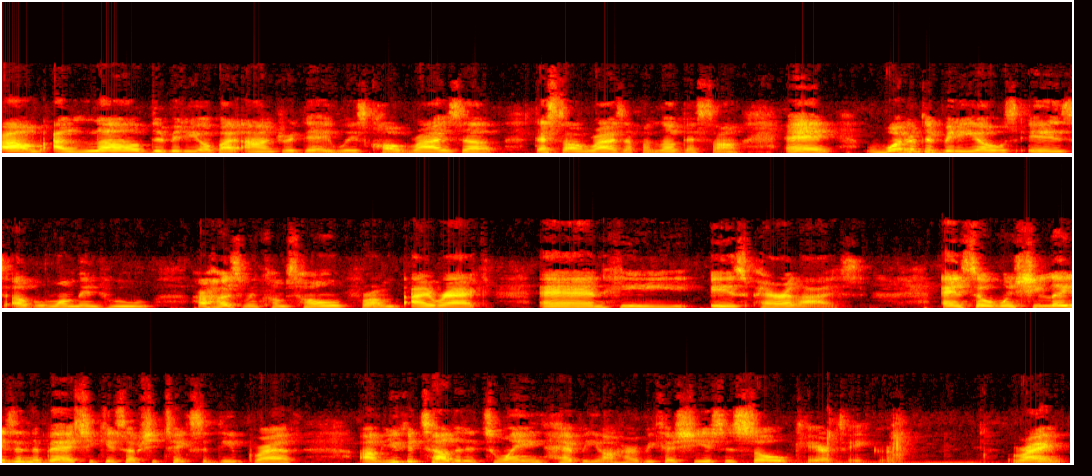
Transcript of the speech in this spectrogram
Um, I love the video by Andra Day where it's called Rise Up. That song, Rise Up, I love that song. And one of the videos is of a woman who her husband comes home from Iraq and he is paralyzed. And so when she lays in the bed, she gets up, she takes a deep breath, um, you could tell that it's weighing heavy on her because she is his sole caretaker, right?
